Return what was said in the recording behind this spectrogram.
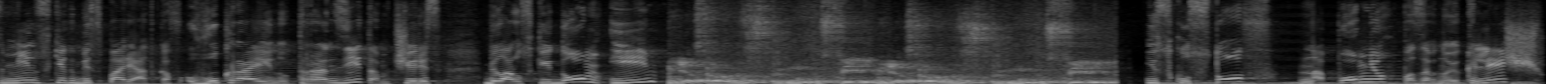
с минских беспорядков в Украину транзитом через Белорусский дом и Я сразу спрыгнул в пустыню, я сразу спрыгнул в пустыню. из кустов, напомню, позывной клещ.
